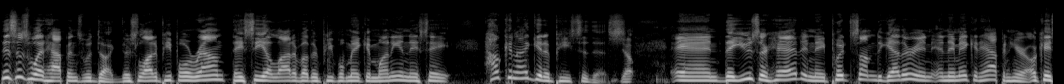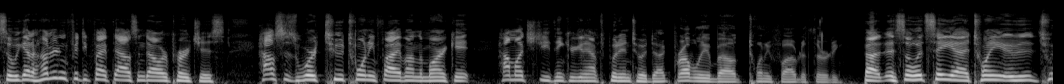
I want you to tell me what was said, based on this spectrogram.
This is what happens with Doug. There's a lot of people around. They see a lot of other people making money, and they say, "How can I get a piece of this?" Yep. And they use their head and they put something together and, and they make it happen here. Okay, so we got a hundred and fifty five thousand dollar purchase. House is worth two twenty five on the market. How much do you think you're going to have to put into it, Doug? Probably about twenty five to thirty. About uh, so let's say uh, 20 uh,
